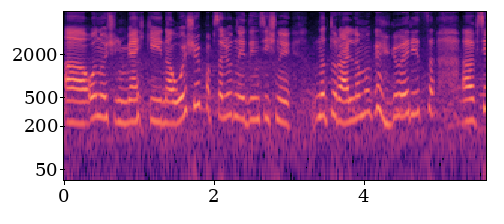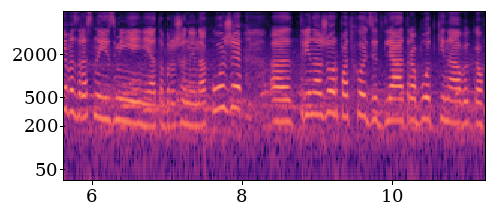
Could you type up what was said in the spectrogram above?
Он очень мягкий на ощупь, абсолютно идентичный натуральному, как говорится. Все возрастные изменения отображены на коже. Тренажер подходит для отработки навыков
